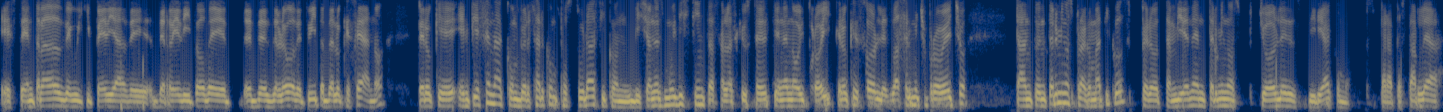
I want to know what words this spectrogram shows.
este, entradas de Wikipedia, de, de Reddit o de, desde luego de Twitter, de lo que sea, ¿no? Pero que empiecen a conversar con posturas y con visiones muy distintas a las que ustedes tienen hoy por hoy. Creo que eso les va a hacer mucho provecho, tanto en términos pragmáticos, pero también en términos, yo les diría, como pues, para apostarle a,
